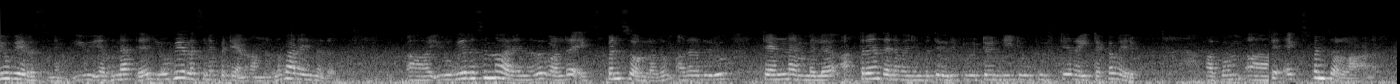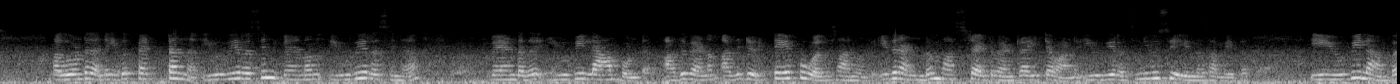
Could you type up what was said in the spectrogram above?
യു വി റെസിനും യു അതിനകത്ത് യു വി റെസിനെ പറ്റിയാണ് നമ്മളിന്ന് പറയുന്നത്. യു വി റെസ് എന്ന് പറയുന്നത് വളരെ എക്സ്പെൻസ് ഉള്ളതും അതായത് ഒരു ടെൻ എം എൽ അത്രയും തന്നെ വരുമ്പോഴത്തെ ഒരു two twenty to two fifty ഒക്കെ വരും. അപ്പം എക്സ്പെൻസ് ഉള്ളതാണ്. അതുകൊണ്ട് തന്നെ ഇത് പെട്ടെന്ന് യു വി റെസിൻ വേണം യു വി റെസിന് വേണ്ടത് യു വി ലാമ്പുണ്ട് അത് വേണം അതിന്റെ ഒരു ടേപ്പ് പോലത്തെ സാധനമുണ്ട്. ഇത് രണ്ടും മസ്റ്റായിട്ട് വേണ്ട ഐറ്റമാണ് യു വി റെസിൻ യൂസ് ചെയ്യുന്ന സമയത്ത്. ഈ യു വി ലാമ്പ്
